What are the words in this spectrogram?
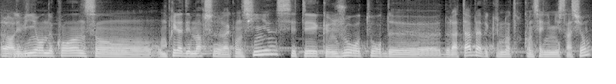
Alors les vignerons de Corrence ont, pris la démarche de la consigne. C'était qu'un jour autour de, la table avec notre conseil d'administration,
